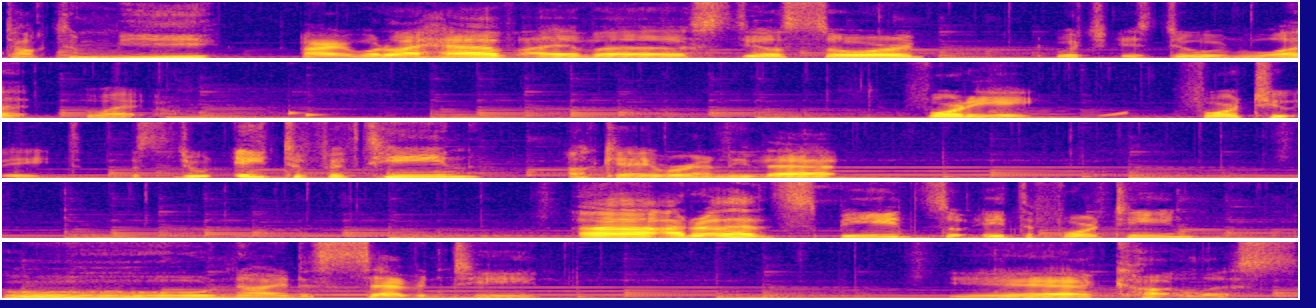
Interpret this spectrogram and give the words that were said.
Talk to me. All right, what do I have? I have a steel sword, which is doing what? What? Um, 48. 4 to 8. Let's do 8 to 15. Okay, we're going to need that. Uh, I'd rather have speed, so 8 to 14. Ooh, 9 to 17. Yeah, cutlass.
